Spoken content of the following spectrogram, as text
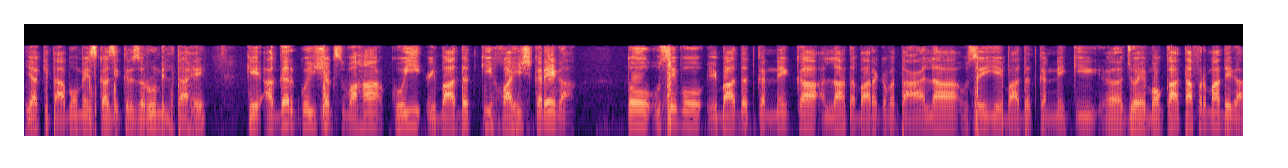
یا کتابوں میں اس کا ذکر ضرور ملتا ہے۔ کہ اگر کوئی شخص وہاں کوئی عبادت کی خواہش کرے گا، تو اسے وہ عبادت کرنے کا اللہ تبارک و تعالی اسے یہ عبادت کرنے کی جو ہے موقع عطا فرما دے گا۔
